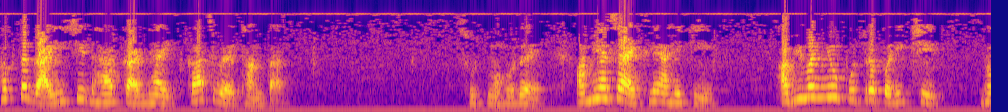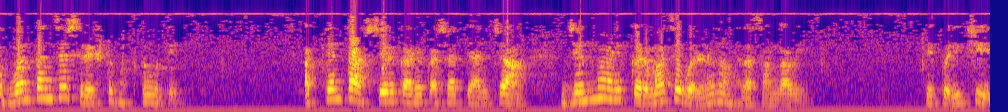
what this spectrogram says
फक्त गायीची धार काढण्या इतकाच वेळ थांबतात. सुत महोदय आम्ही असे ऐकले आहे की अभिमन्यू पुत्र परीक्षित भगवंतांचे श्रेष्ठ भक्त होते. अत्यंत आश्चर्यकारक अशा त्यांच्या जन्म आणि कर्माचे वर्णन आम्हाला सांगावे. ते परीक्षित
